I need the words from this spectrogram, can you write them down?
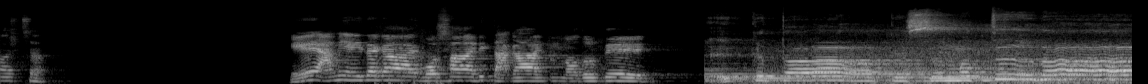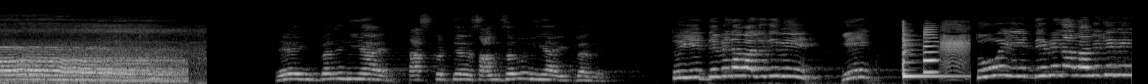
আচ্ছা। আমি এই জায়গায় বসা নজর দে। নিয়ে আয় কাজ করতে চালু চালু নিয়ে আয় তুই ঈদ দিবি না বালি দিবি? তুই ঈদ দিবি না বালি দিবি?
